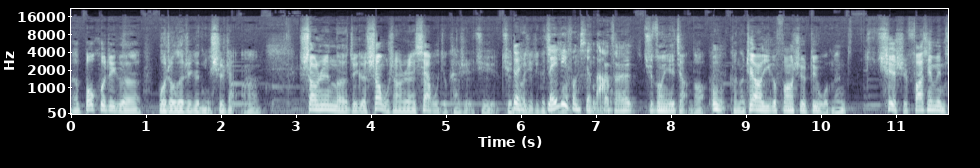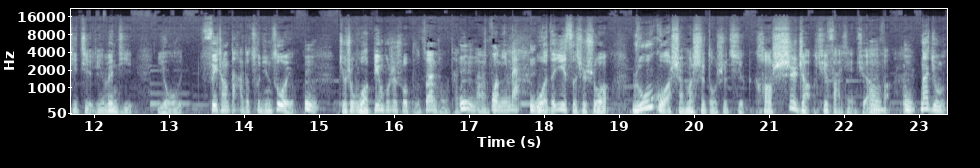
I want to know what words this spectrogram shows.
呃，包括这个亳州的这个女市长啊，上任呢，这个上午上任，下午就开始去去了解这个情况，雷厉风行的。刚才徐总也讲到，嗯，可能这样一个方式对我们确实发现问题、解决问题有。非常大的促进作用，嗯，就是我并不是说不赞同他去暗访，我明白。我的意思是说，如果什么事都是去靠市长去发现、去暗访，嗯，那就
